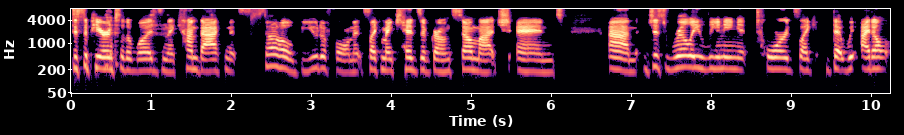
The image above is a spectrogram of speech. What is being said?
disappear into the woods and they come back and it's so beautiful. And it's like my kids have grown so much and um, just really leaning it towards like that we, I don't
